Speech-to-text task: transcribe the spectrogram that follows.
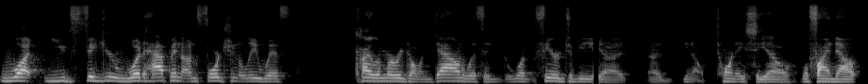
what you'd figure would happen. Unfortunately, with Kyler Murray going down with it, what feared to be a, a, you know torn ACL. We'll find out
